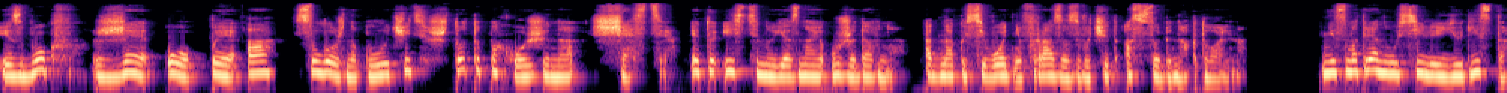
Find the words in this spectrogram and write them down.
Из букв Ж, О, П, А сложно получить что-то похожее на счастье. Эту истину я знаю уже давно. Однако сегодня фраза звучит особенно актуально. Несмотря на усилия юриста,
